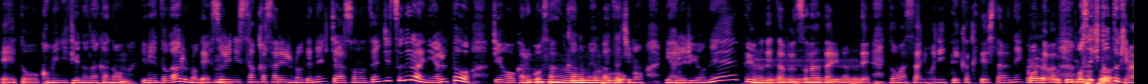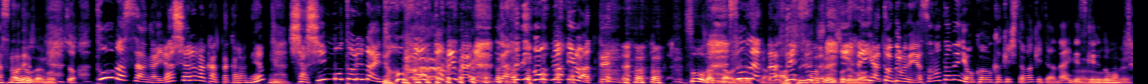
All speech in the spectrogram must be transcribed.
えっ、と、コミュニティの中のうん。イベントがあるので、それに参加されるのでね、じゃあその前日ぐらいにやると、地方からご参加のメンバーたちもやれるよね、っていうので、多分そのあたりなので、トーマスさんにも日程確定したらね、今度はお席取っときますのでありがとう。ございます。そう、トーマスさんがいらっしゃらなかったからね、うん写真も撮れない、動画も撮れない、何もないわって。そうだったわけそうですか。だったんです。あ、すいません、それは。いやいや、とんでもない。いや、そのためにお声をかけしたわけではないですけれども、なるほね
